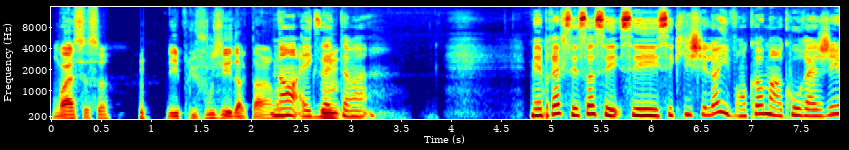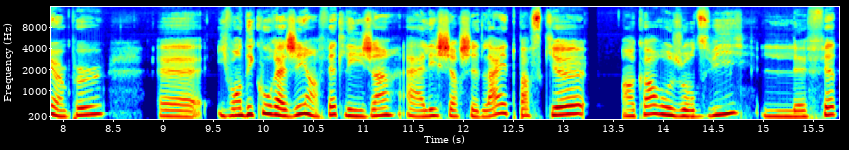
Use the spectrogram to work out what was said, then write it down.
Ouais, c'est ça. Les plus fous, c'est les docteurs. Non, exactement. Mais bref, c'est ça. C'est, ces clichés-là, ils vont comme encourager un peu euh, ils vont décourager en fait les gens à aller chercher de l'aide parce que encore aujourd'hui, le fait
